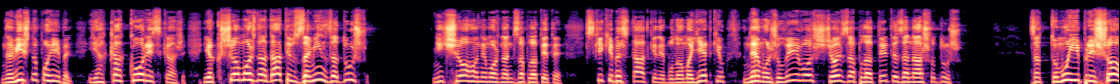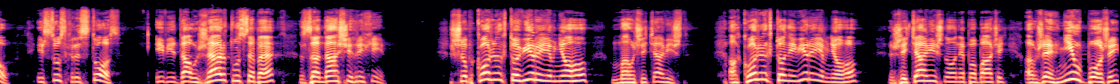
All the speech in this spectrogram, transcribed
на вічну погибель. Яка користь, каже, якщо можна дати взамін за душу? Нічого не можна заплатити. Скільки би статки не було маєтків, неможливо щось заплатити за нашу душу. За тому і прийшов Ісус Христос і віддав жертву себе за наші гріхи, щоб кожен, хто вірує в нього, мав життя вічне. А кожен, хто не вірує в нього, життя вічного не побачить, а вже гнів Божий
